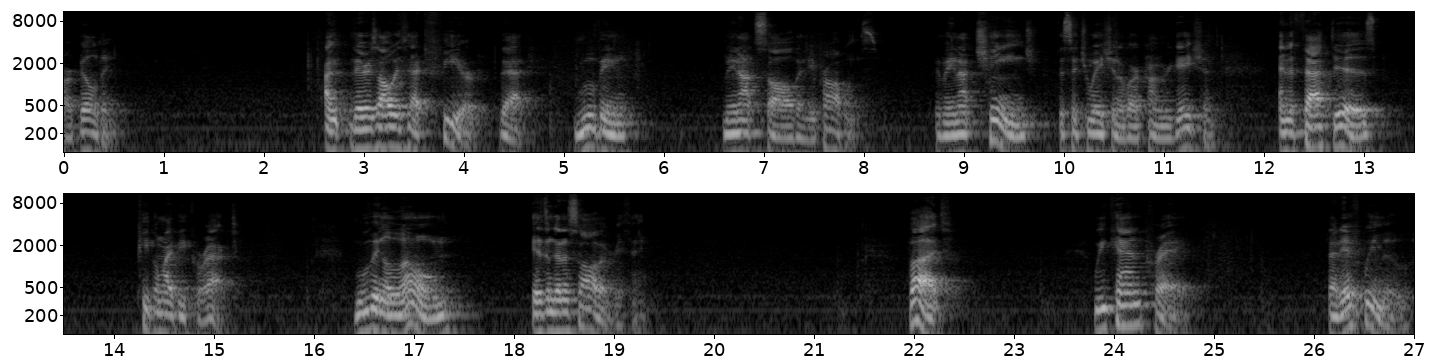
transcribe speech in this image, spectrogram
our building. there's always that fear that moving may not solve any problems. It may not change the situation of our congregation. And the fact is, people might be correct. Moving alone isn't going to solve everything. But we can pray that if we move,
